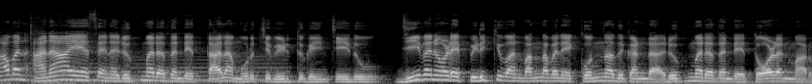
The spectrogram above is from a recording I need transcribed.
അവൻ അനായാസേന രുക്മരഥന്റെ തല മുറിച്ച് വീഴ്ത്തുകയും ചെയ്തു. ജീവനോടെ പിടിക്കുവാൻ വന്നവനെ കൊന്നത് കണ്ട രുക്മരഥന്റെ തോഴന്മാർ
